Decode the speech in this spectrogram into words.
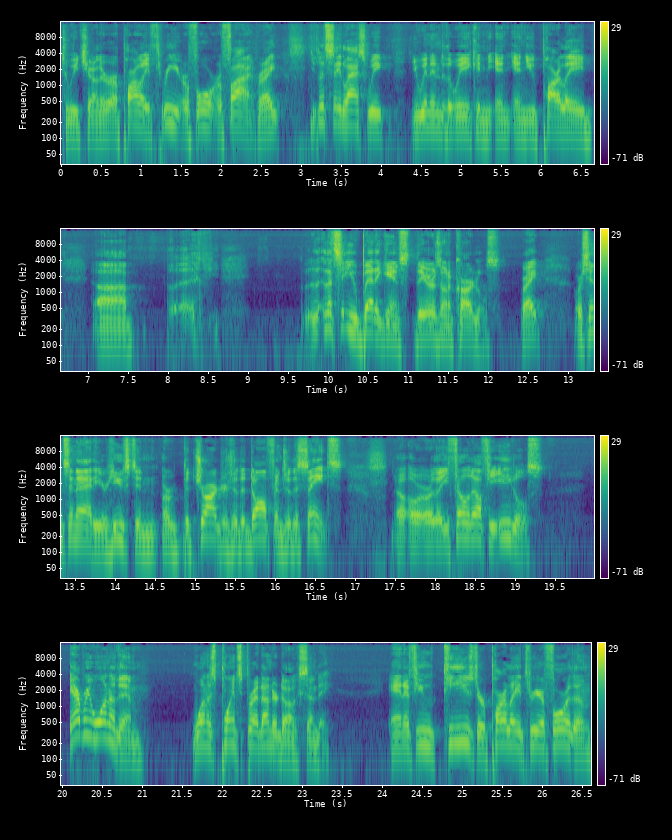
to each other or parlay three or four or five, right? Let's say last week you went into the week and and, and you parlayed. Uh, uh, let's say you bet against the Arizona Cardinals, right? Or Cincinnati, or Houston, or the Chargers, or the Dolphins, or the Saints, or, or the Philadelphia Eagles. Every one of them won as point spread underdog Sunday. And if you teased or parlayed three or four of them,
